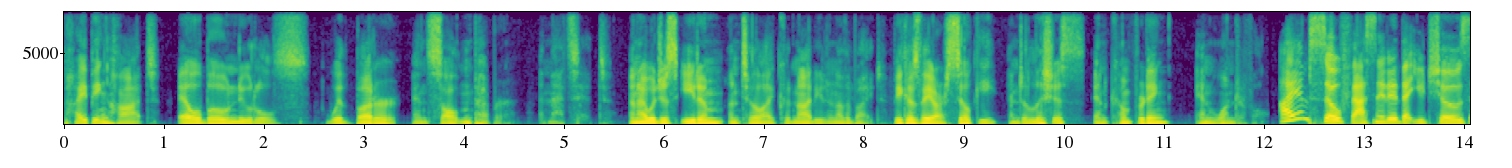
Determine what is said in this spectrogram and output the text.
piping hot elbow noodles with butter and salt and pepper. And that's it. And I would just eat them until I could not eat another bite because they are silky and delicious and comforting and wonderful. I am so fascinated that you chose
